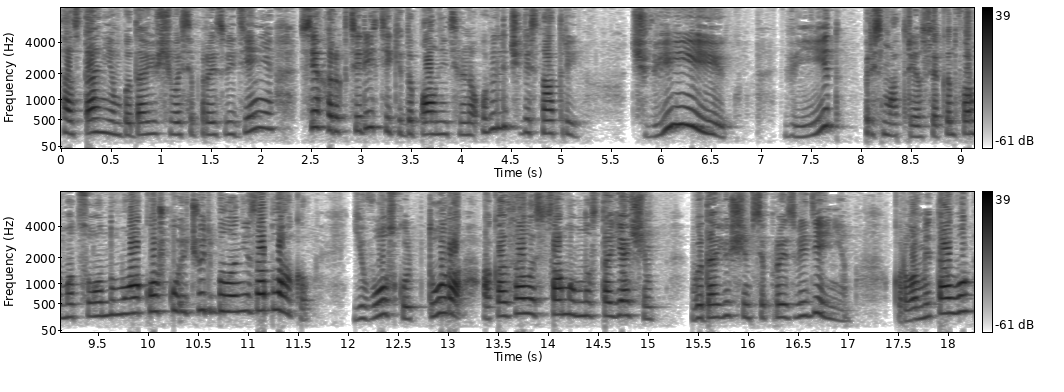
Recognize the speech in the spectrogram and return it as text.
созданием выдающегося произведения все характеристики дополнительно увеличились на 3. Чвик! Вид присмотрелся к информационному окошку и чуть было не заплакал. Его скульптура оказалась самым настоящим, выдающимся произведением. Кроме того,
